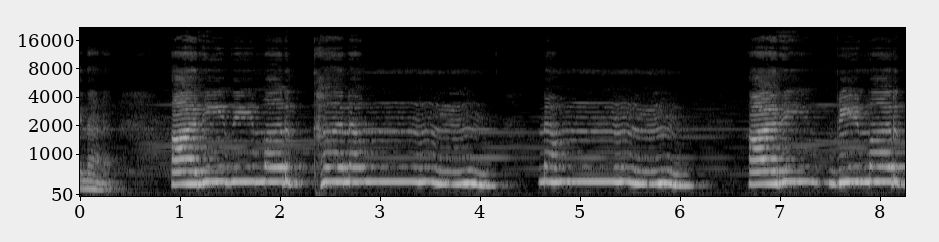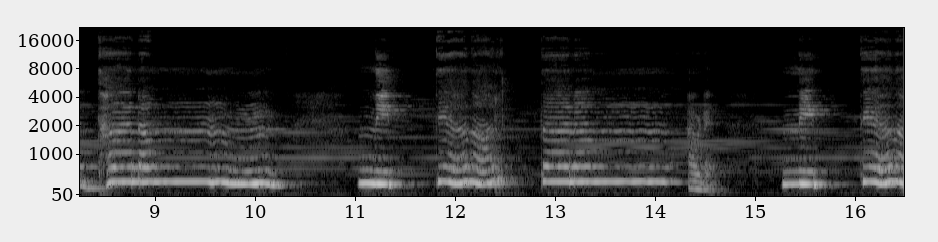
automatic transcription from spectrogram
എന്നാണ് അരിവിമർദ്ദനം. നം. നിത്യനർത്തനം. അവിടെ. നിത്യനർ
